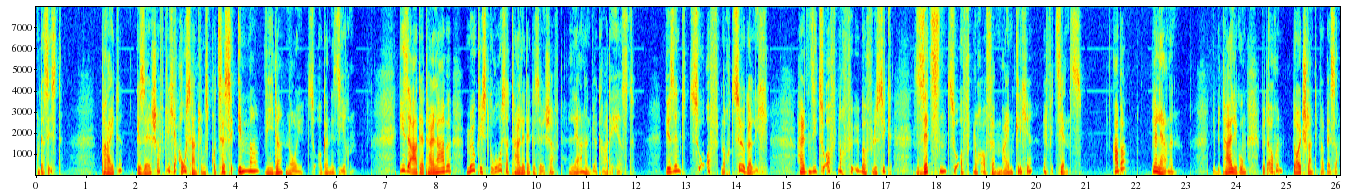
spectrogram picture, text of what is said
Und das ist breite gesellschaftliche Aushandlungsprozesse immer wieder neu zu organisieren. Diese Art der Teilhabe möglichst großer Teile der Gesellschaft lernen wir gerade erst. Wir sind zu oft noch zögerlich, halten sie zu oft noch für überflüssig, setzen zu oft noch auf vermeintliche Effizienz. Aber wir lernen. Die Beteiligung wird auch in Deutschland immer besser.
